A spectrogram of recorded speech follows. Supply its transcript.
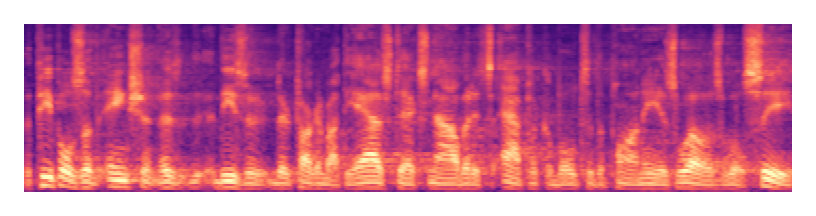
The peoples of ancient, these are, they're talking about the Aztecs now, but it's applicable to the Pawnee as well, as we'll see.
